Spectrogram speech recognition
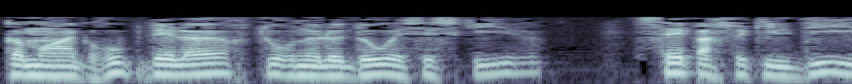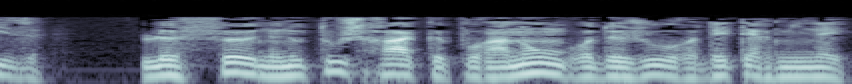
comment un groupe des leurs tourne le dos et s'esquive? C'est parce qu'ils disent le feu ne nous touchera que pour un nombre de jours déterminé,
